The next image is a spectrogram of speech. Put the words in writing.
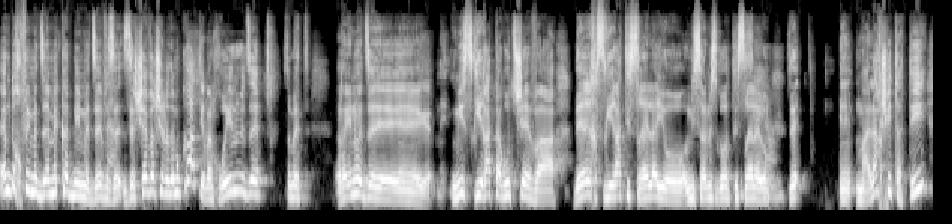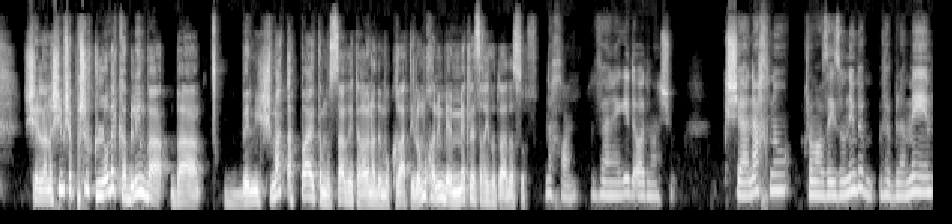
הם דוחפים את זה, הם מקדמים את זה, כן. וזה זה שבר של הדמוקרטיה, ואנחנו ראינו את זה, זאת אומרת, ראינו את זה אה, מסגירת ערוץ 7, דרך סגירת ישראל היום, או ניסיון לסגור את ישראל היום, ניסיון. זה אה, מהלך שיטתי של אנשים שפשוט לא מקבלים ב, ב, בנשמת אפה את המושג, את הרעיון הדמוקרטי, לא מוכנים באמת לשחק אותו עד הסוף. נכון, ואני אגיד עוד משהו. כשאנחנו, כלומר זה איזונים ובלמים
